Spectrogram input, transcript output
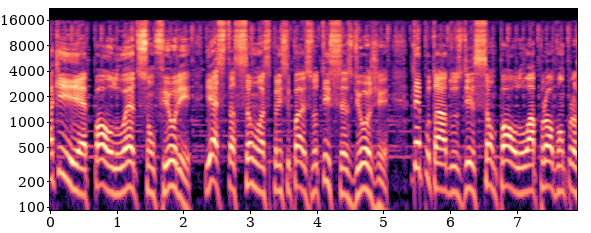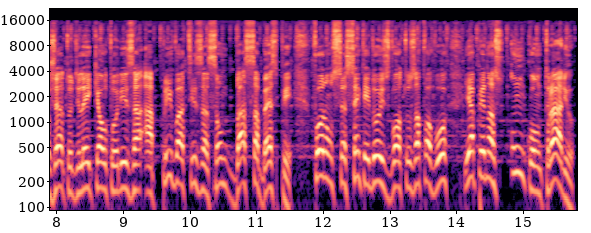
aqui é Paulo Edson Fiore e estas são as principais notícias de hoje. Deputados de São Paulo aprovam projeto de lei que autoriza a privatização da Sabesp. Foram 62 votos a favor e apenas um contrário,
